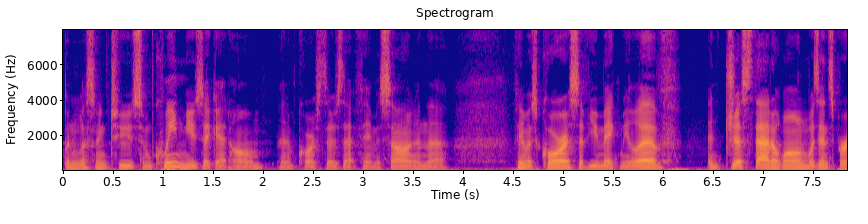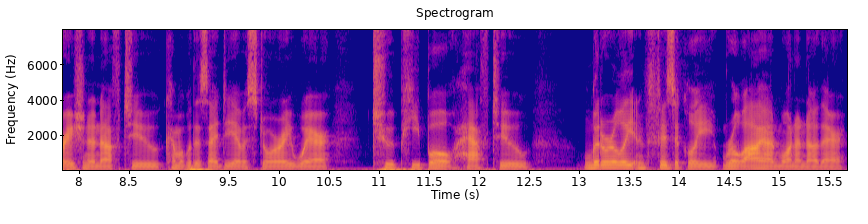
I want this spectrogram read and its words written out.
been listening to some Queen music at home. And of course, there's that famous song and the famous chorus of You Make Me Live. And just that alone was inspiration enough to come up with this idea of a story where two people have to literally and physically rely on one another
